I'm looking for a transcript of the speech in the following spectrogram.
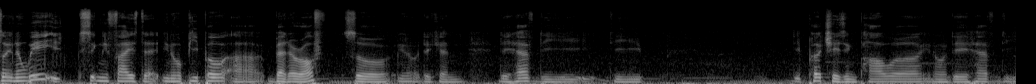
So in a way it signifies that you know people are better off. So you know they can they have the the the purchasing power you know they have the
